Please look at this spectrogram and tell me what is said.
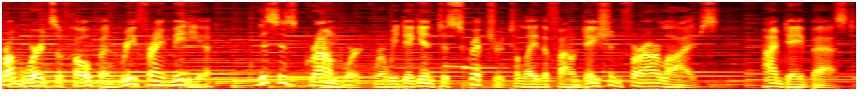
From Words of Hope and Reframe Media, this is Groundwork, where we dig into Scripture to lay the foundation for our lives. I'm Dave Bast.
